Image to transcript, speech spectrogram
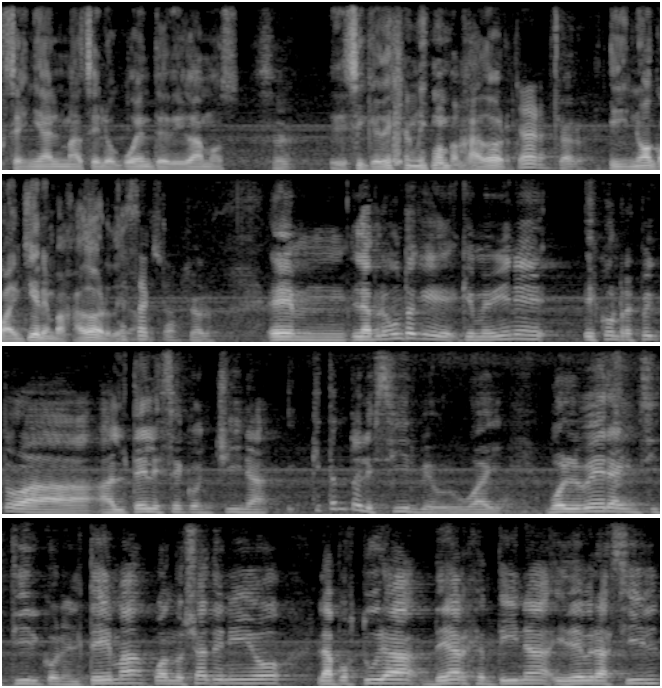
Señal más elocuente, digamos, sí. si que deje el mismo embajador. Claro. Y no a cualquier embajador, digamos. Exacto. Claro. Em, la pregunta que, me viene es con respecto al TLC con China. ¿Qué tanto le sirve a Uruguay volver a insistir con el tema cuando ya ha tenido la postura de Argentina y de Brasil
